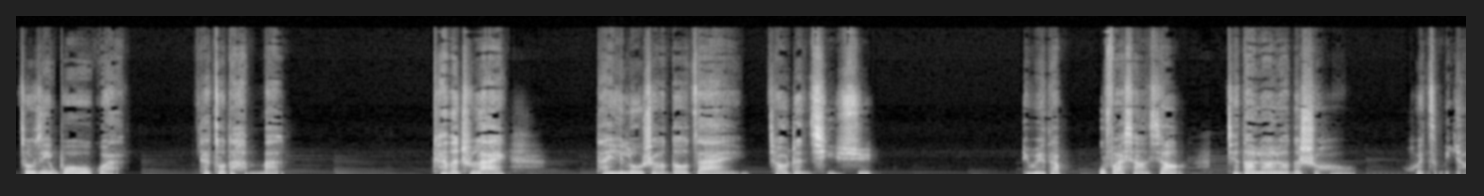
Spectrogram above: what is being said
走进博物馆，他走得很慢，看得出来，他一路上都在调整情绪，因为他无法想象见到凉凉的时候会怎么样。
